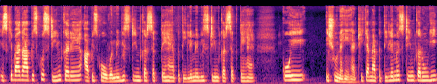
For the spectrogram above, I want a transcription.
इसके बाद आप इसको स्टीम करें, आप इसको ओवन में भी स्टीम कर सकते हैं, पतीले में भी स्टीम कर सकते हैं, कोई इशू नहीं है, ठीक है। मैं पतीले में स्टीम करूँगी।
